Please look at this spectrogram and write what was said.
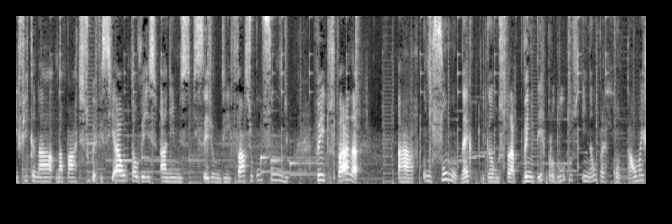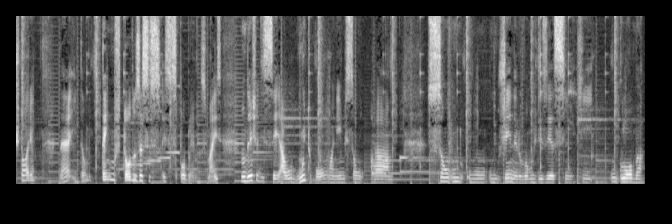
e fica na, na parte superficial, talvez animes que sejam de fácil consumo, de, feitos para a consumo, né, digamos, para vender produtos e não para contar uma história, né? Então temos todos esses, esses problemas, mas não deixa de ser algo muito bom. Animes são ah, são um, um, um gênero, vamos dizer assim, que engloba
